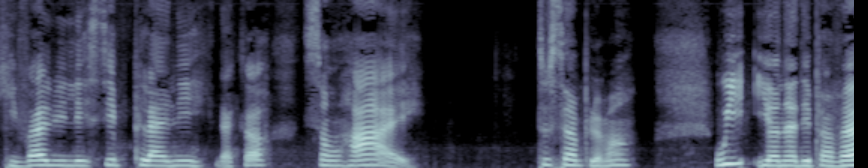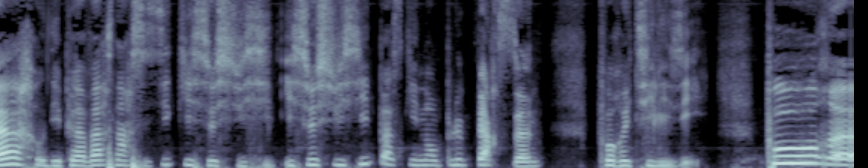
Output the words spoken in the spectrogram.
qui va lui laisser planer, d'accord? Son high. Tout simplement. Oui, il y en a des pervers ou des pervers narcissiques qui se suicident. Ils se suicident parce qu'ils n'ont plus personne pour utiliser, pour euh,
